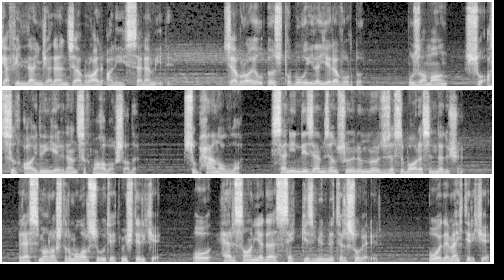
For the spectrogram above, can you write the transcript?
qəfildən gələn Cəbrail aleyhissələm idi. Cəbrail öz topuğu ilə yerə vurdu. Bu zaman su açıq aydın yerdən çıxmağa başladı. Subhanallah, sən indi zəmzəm suyunun möcüzəsi barəsində düşün. Rəsmi araşdırmalar sübut etmişdir ki, o hər saniyədə 8000 litr su verir. Bu o deməkdir ki,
